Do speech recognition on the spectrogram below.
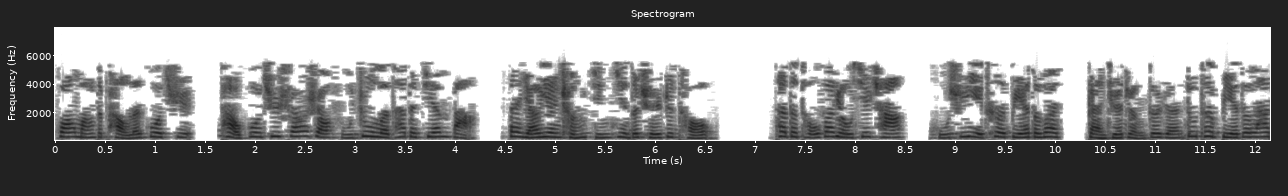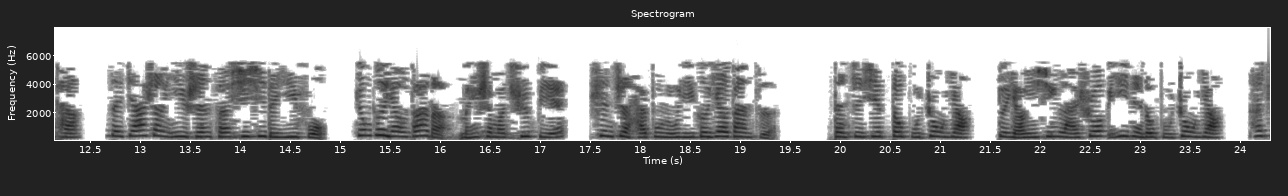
慌忙的跑了过去，跑过去双手扶住了他的肩膀，但姚彦成紧紧的垂着头，他的头发有些长，胡须也特别的乱。感觉整个人都特别的邋遢，再加上一身脏兮兮的衣服，跟个药贩的没什么区别，甚至还不如一个药贩子。但这些都不重要，对姚一新来说一点都不重要。他只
